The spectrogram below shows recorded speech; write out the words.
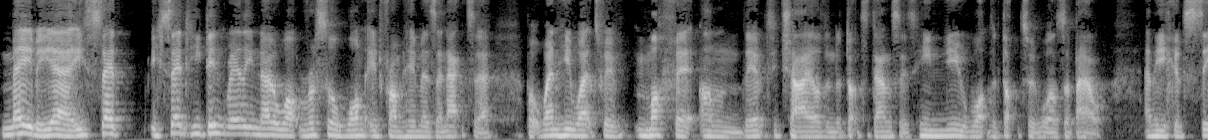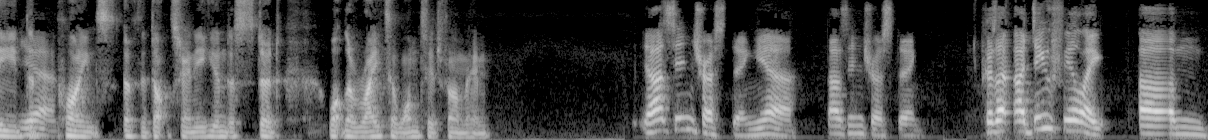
Maybe, yeah. He said he said he didn't really know what Russell wanted from him as an actor, but when he worked with Moffat on The Empty Child and The Doctor Dances, he knew what the Doctor was about, and he could see the Yeah. points of the Doctor, and he understood what the writer wanted from him. Yeah, that's interesting. Yeah, that's interesting. Because I, I do feel like um,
